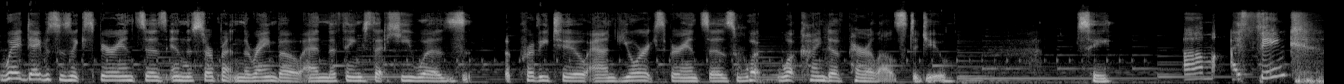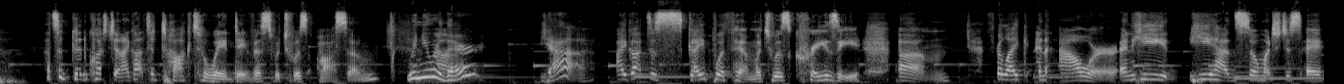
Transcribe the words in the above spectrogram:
wade davis's experiences in the serpent and the rainbow and the things that he was privy to and your experiences what what kind of parallels did you see? Um i think that's a good question. I got to talk to Wade Davis, which was awesome. When you were um, there? Yeah. I got to Skype with him, which was crazy, um, for like an hour, and he he had so much to say.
